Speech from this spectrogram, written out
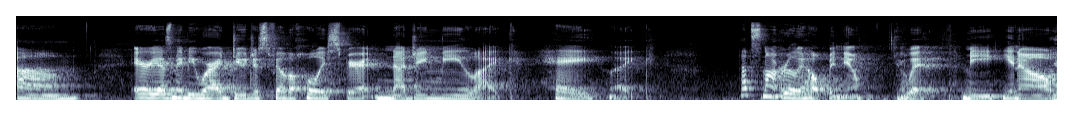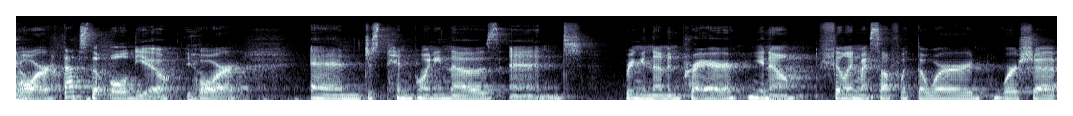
um, areas maybe where I do just feel the Holy Spirit nudging me, like, hey, like, that's not really helping you Yeah. with me, you know, Yeah. or that's the old you, Yeah. or, and just pinpointing those and bringing them in prayer, you know, filling myself with the word, worship.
